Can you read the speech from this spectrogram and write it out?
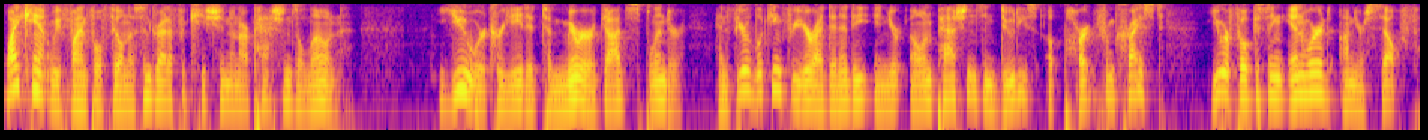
Why can't we find fulfillment and gratification in our passions alone? You were created to mirror God's splendor, and if you're looking for your identity in your own passions and duties apart from Christ, you are focusing inward on yourself.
